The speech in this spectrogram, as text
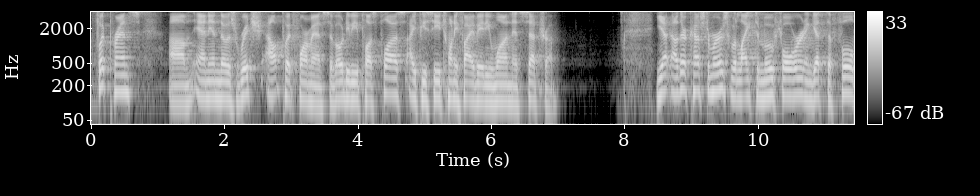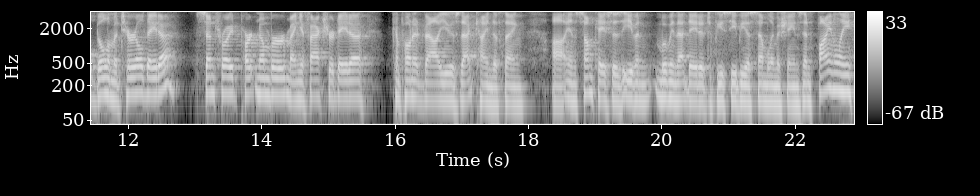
footprints, um, and in those rich output formats of ODB++, IPC 2581, etc. Yet other customers would like to move forward and get the full bill of material data, Centroid part number, manufacturer data, component values, that kind of thing. Uh, in some cases, even moving that data to PCB assembly machines. And finally,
